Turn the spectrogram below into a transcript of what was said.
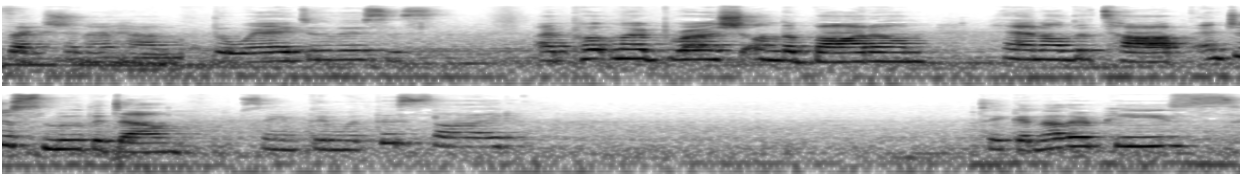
section I have. The way I do this is I put my brush on the bottom, hand on the top, and just smooth it down. Same thing with this side. Take another piece.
